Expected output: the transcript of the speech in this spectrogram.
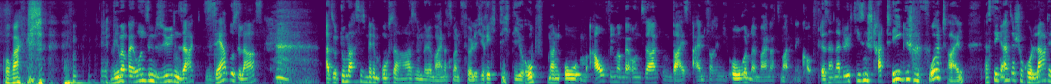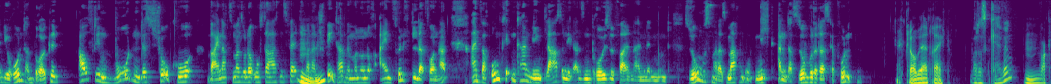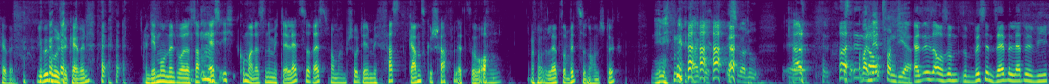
Orange. Wie man bei uns im Süden sagt, Servus Lars. Also du machst es mit dem Osterhasen und mit dem Weihnachtsmann völlig richtig. Die rupft man oben auf, wie man bei uns sagt, und beißt einfach in die Ohren beim Weihnachtsmann in den Kopf. Das hat natürlich diesen strategischen Vorteil, dass die ganze Schokolade, die runterbröckelt, auf den Boden des Schoko-Weihnachtsmanns oder Osterhasens fällt, die man dann später, wenn man nur noch ein Fünftel davon hat, einfach umkippen kann wie ein Glas und die ganzen Brösel fallen einem in den Mund. So muss man das machen und nicht anders. So wurde das erfunden. Ich glaube, er hat recht. War das Kevin? Hm, war Kevin. Liebe Grüße, Kevin. In dem Moment, wo er das sagt, esse ich, guck mal, das ist nämlich der letzte Rest von meinem Show, den mich fast ganz geschafft letzte Woche. Also letzte Witze noch ein Stück. Nee, nee, nee, danke. Ist mal du. Äh, ist aber nett von dir. Das ist auch so, so ein bisschen selbe Level wie,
